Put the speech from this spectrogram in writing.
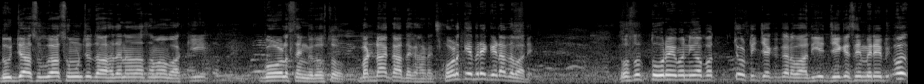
ਦੂਜਾ ਸੂਆ ਸੂਣ ਚ 10 ਦਿਨਾਂ ਦਾ ਸਮਾਂ ਬਾਕੀ। ਗੋਲ ਸਿੰਘ ਦੋਸਤੋ, ਵੱਡਾ ਕੱਦ ਘੜ ਖੋਲ ਕੇ ਵੀਰੇ ਗੇੜਾ ਦਵਾ ਦੇ। ਦੋਸਤੋ, ਤੋਰੇ ਬੰਨਿਓ ਆਪਾਂ ਝੋਟੀ ਚੈੱਕ ਕਰਵਾ ਦਈਏ। ਜੇ ਕਿਸੇ ਮੇਰੇ ਉਹ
